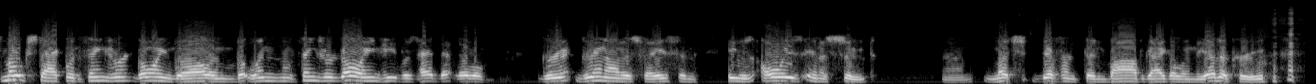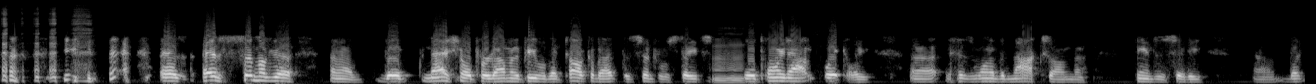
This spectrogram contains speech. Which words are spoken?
smokestack when things weren't going well. And but when things were going, he was had that little grin, grin on his face, and he was always in a suit. Um, much different than Bob Geigel and the other crew, as as some of the uh, the national predominant people that talk about the Central States Mhm. will point out quickly uh, as one of the knocks on the Kansas City. Uh, but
